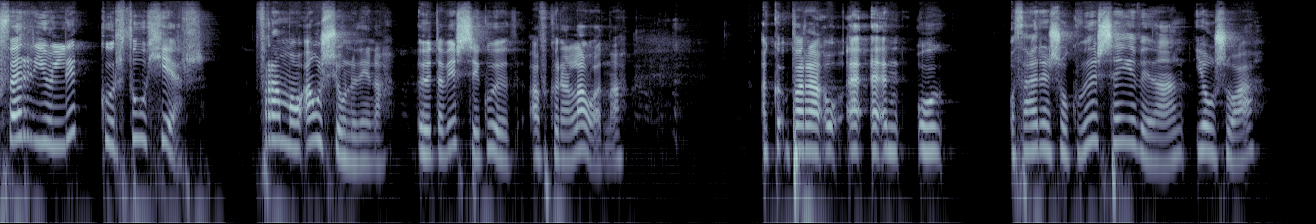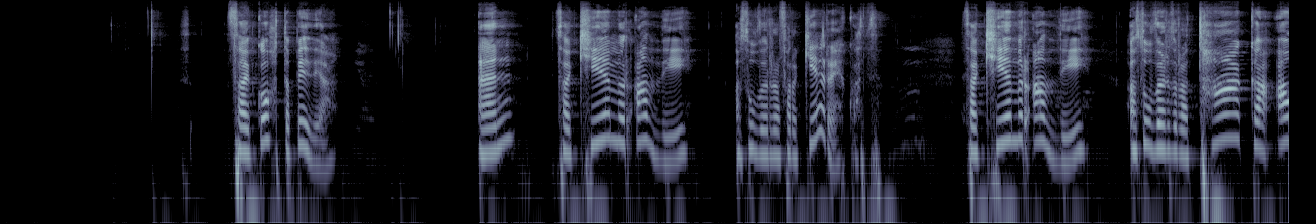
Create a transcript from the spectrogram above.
hverju liggur þú hér fram á ásjónu þína? Auðvitað vissi Guð af hverju hann lág aðna. Bara, og, en, og, og það er eins og Guð segir við hann, Jósua, það er gott að byggja, en það kemur að því að þú verður að fara að gera eitthvað. Það kemur að því að þú verður að taka á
